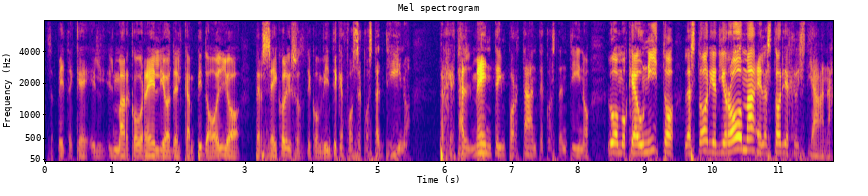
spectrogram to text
Sapete che il, il Marco Aurelio del Campidoglio per secoli sono stati convinti che fosse Costantino, perché è talmente importante Costantino, l'uomo che ha unito la storia di Roma e la storia cristiana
